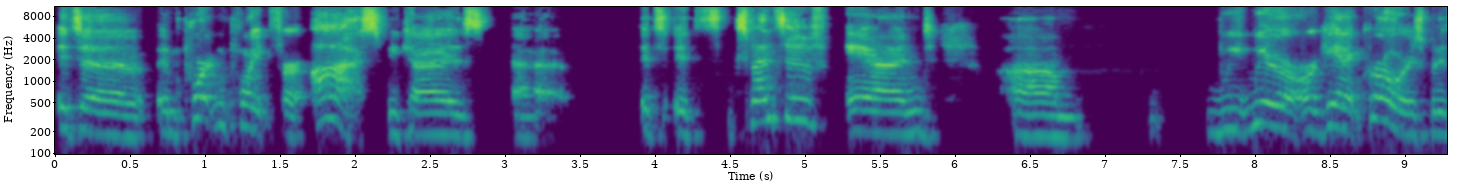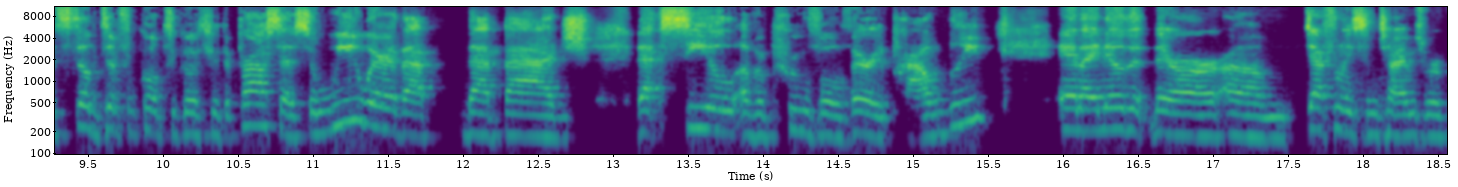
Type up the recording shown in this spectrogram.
it's a important point for us because uh, it's it's expensive and um, we, we are organic growers, but it's still difficult to go through the process. So we wear that that badge, that seal of approval, very proudly. And I know that there are um, definitely some times where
